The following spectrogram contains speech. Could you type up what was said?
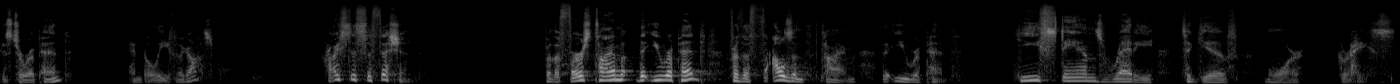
is to repent and believe the gospel. Christ is sufficient. For the first time that you repent, for the thousandth time that you repent, he stands ready to give more grace.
